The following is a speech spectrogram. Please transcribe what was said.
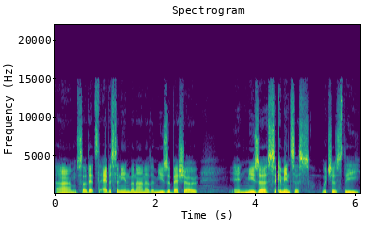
um, so that's the Abyssinian banana, the Musa basjoo, and Musa sikkimensis, which is the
